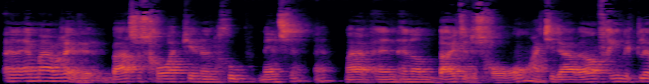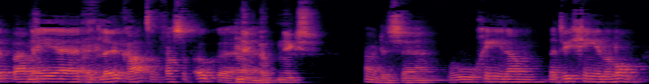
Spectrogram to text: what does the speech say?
En, en maar wacht even, basisschool heb je een groep mensen. Hè? Maar, en, en dan buiten de school om, had je daar wel een vriendenclub waarmee nee. je het leuk had? Of was dat ook... Uh, nee, ook niks. Oh, dus uh, hoe ging je dan, met wie ging je dan om?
